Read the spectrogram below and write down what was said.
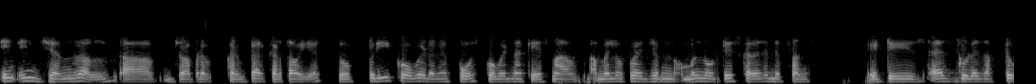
ઇન ઇન જનરલ જો આપણે કમ્પેર કરતા હોઈએ, તો પ્રી કોવિડ અને પોસ્ટ કોવિડના કેસમાં અમે લોકોએ જેમ નોર્મલ નોટિસ કરે છે difference it is as good as up to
